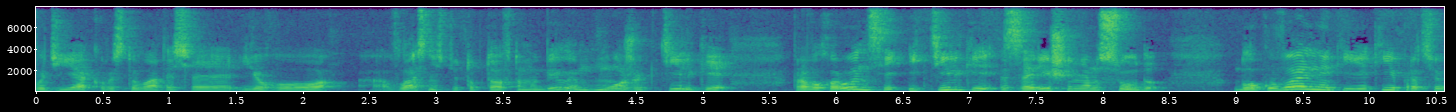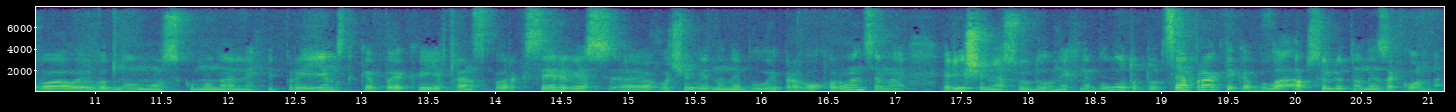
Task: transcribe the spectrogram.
водія користуватися його е, власністю, тобто автомобілем, можуть тільки правоохоронці і тільки за рішенням суду. Блокувальники, які працювали в одному з комунальних підприємств КП «Київтранспорт-сервіс», е, очевидно, не були правоохоронцями. Рішення суду у них не було. Тобто ця практика була абсолютно незаконна.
